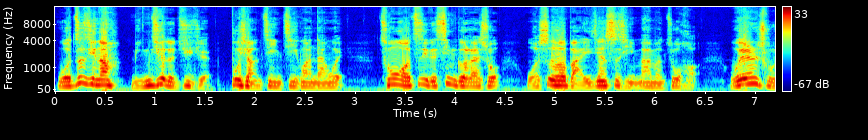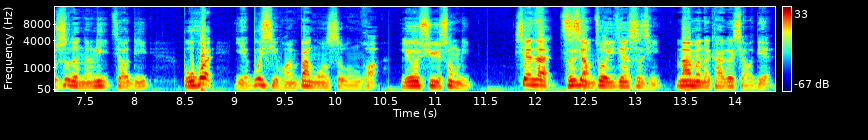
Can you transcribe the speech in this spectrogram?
我自己呢，明确的拒绝，不想进机关单位。从我自己的性格来说，我适合把一件事情慢慢做好，为人处事的能力较低，不会也不喜欢办公室文化，溜须送礼。现在只想做一件事情，慢慢的开个小店。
